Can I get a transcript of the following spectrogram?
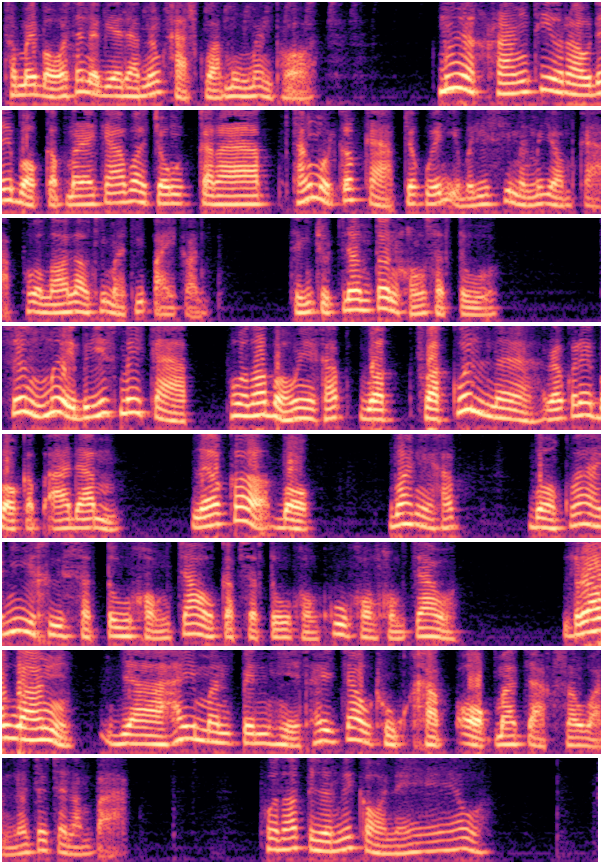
ทำไมบอกว่าท่านนบีอาดัมนั้นขาดความมุ่งมั่นพอ เมื่อครั้งที่เราได้บอกกับมาลายกาว่าจงกราบ ทั้งหมดก็กราบยกเว้นอิบริสที่มันไม่ยอมกราบพวกล้อเล่าที่มาที่ไปก่อน ถึงจุดเริ่มต้นของศัตรูซึ่งเมื่ออิบริสไม่กราบพวกเราบอกไงครับวักฟักกุลนะเราก็ได้บอกกับอาดัมแล้วก็บอกว่าไงครับ บอกว่านี่คือศัตรูของเจ้ากับศัตรูของคู่ครองของเจ้า ระวังอย่าให้มันเป็นเหตุให้เจ้าถูกขับออกมาจากสวรรค์แล้วเจ้าจะลำบาก พวกเราเตือนไว้ก่อนแล้ว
